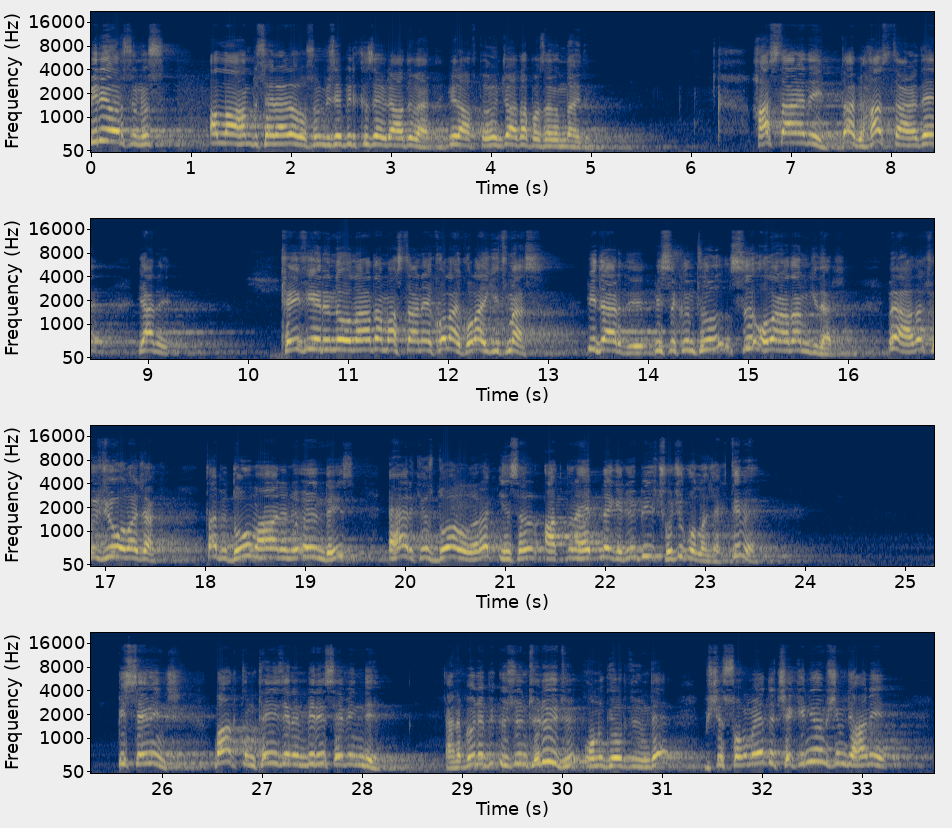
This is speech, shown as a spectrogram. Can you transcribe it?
Biliyorsunuz Allah'a hamdü senalar olsun bize bir kız evladı verdi. Bir hafta önce Adapazarı'ndaydım. Hastanedeyim. Tabi hastanede yani keyfi yerinde olan adam hastaneye kolay kolay gitmez. Bir derdi, bir sıkıntısı olan adam gider. Veya da çocuğu olacak. Tabi doğum hanenin önündeyiz. E herkes doğal olarak insanın aklına hep ne geliyor? Bir çocuk olacak değil mi? Bir sevinç. Baktım teyzenin biri sevindi. Yani böyle bir üzüntülüydü onu gördüğümde. Bir şey sormaya da çekiniyorum şimdi hani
